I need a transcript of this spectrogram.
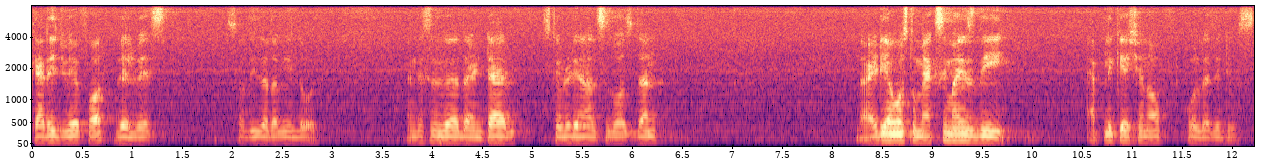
carriageway for railways. So these are the wheel load. And this is where the entire stability analysis was done. The idea was to maximize the application of coal residues.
